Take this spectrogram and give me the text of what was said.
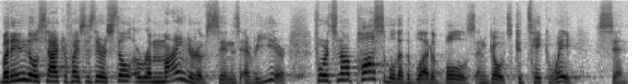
But in those sacrifices, there is still a reminder of sins every year. For it's not possible that the blood of bulls and goats could take away sin.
